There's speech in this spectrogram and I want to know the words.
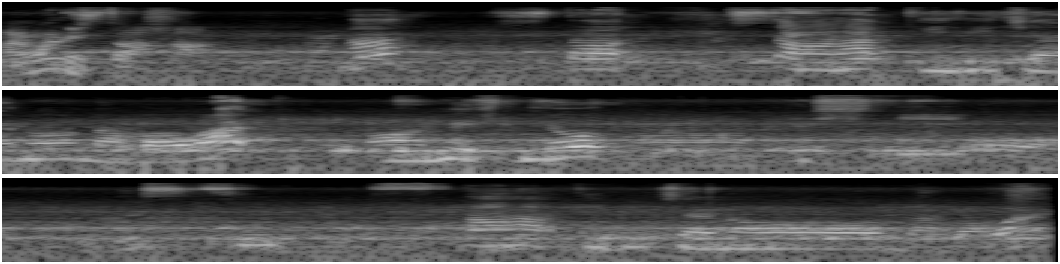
My one is StarHub. Huh? Star StarHub TV channel number what on HBO? HBO. StarHub TV channel number what?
